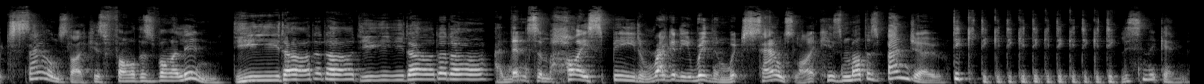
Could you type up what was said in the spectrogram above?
which sounds like his father's violin. Dee da da da, dee da da da. And then some high speed, raggedy rhythm which sounds like his mother's banjo. Dicky dicky dicky dicky dicky dicky dicky. Listen again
